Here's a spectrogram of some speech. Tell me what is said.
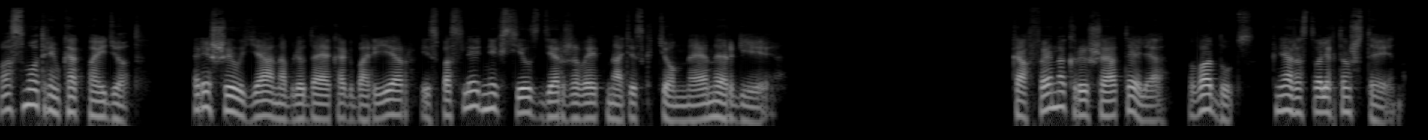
Посмотрим, как пойдет. Решил я, наблюдая, как барьер из последних сил сдерживает натиск темной энергии. Кафе на крыше отеля. Вадуц. Княжество Лихтенштейн.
